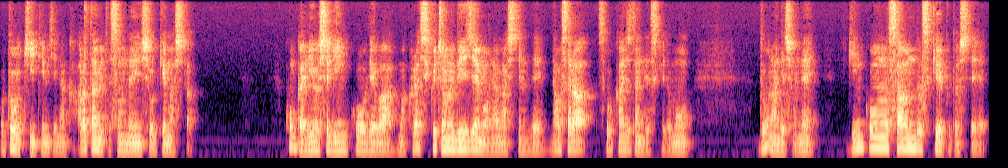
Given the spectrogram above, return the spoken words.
音を聞いてみてなんか改めてそんな印象を受けました。今回利用した銀行では、まあ、クラシック調の BGM を流してるので、なおさらそう感じたんですけども、どうなんでしょうね。銀行のサウンドスケープとして、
